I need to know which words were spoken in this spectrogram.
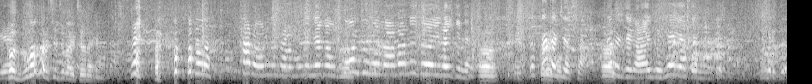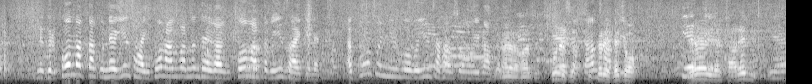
예. 그건 누가 가르쳐 주가 전화 했는데. 그 하러 오는 사람은 내가 돈 주고는 안 하니까 이러기는 어. 또 떨어졌어. 어. 떨어져가 아이고 해야 되는데 그리고 그래 고맙다고 내가 인사하기 돈 안 받는 데 가 고맙다고 인사하기는 아 군수님 보고 인사하소 예, 이러더라고. 맞아. 군에서 예. 그래 해줘. 예. 예, 예, 잘했니. 예.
